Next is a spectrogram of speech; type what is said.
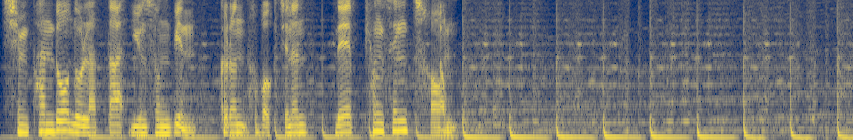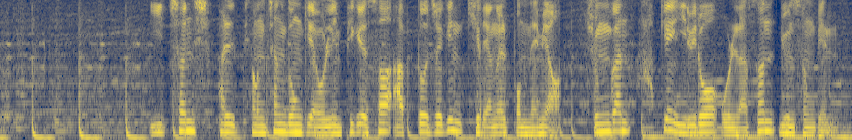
심판도 놀랐다 윤성빈, 그런 허벅지는 내 평생 처음. (2018) 평창 동계올림픽에서 압도적인 기량을 뽐내며 중간 합계 1위로 올라선 윤성빈.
